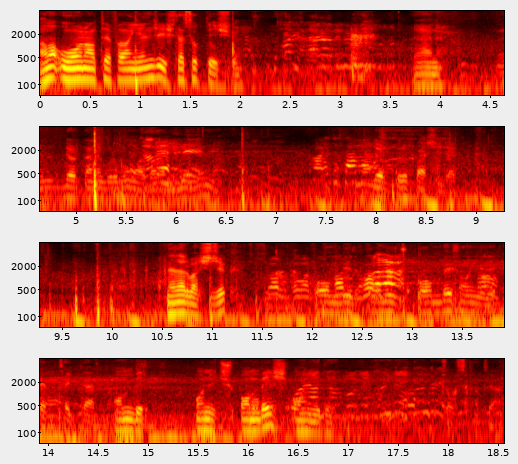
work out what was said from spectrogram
Ama U16'ya falan gelince işler çok değişiyor. Yani. Dört tane grubum var falan biliyor değil mi? Dört grup başlayacak. Neler başlayacak? 11, 13, 15, 17 hep tekler. 11, 13, 15, 17. Çok sıkıntı yani.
